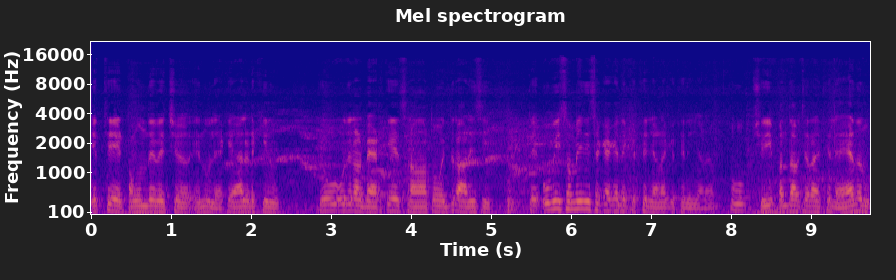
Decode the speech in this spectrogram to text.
ਇੱਥੇ ਟਾਊਨ ਦੇ ਵਿੱਚ ਇਹਨੂੰ ਲੈ ਕੇ ਆਇਆ ਲੜਕੀ ਨੂੰ। ਤੇ ਉਹ ਉਹਦੇ ਨਾਲ ਬੈਠ ਕੇ ਸਰਾਂ ਤੋਂ ਇੱਧਰ ਆ ਰਹੀ ਸੀ ਤੇ ਉਹ ਵੀ ਸਮਝ ਨਹੀਂ ਸਕਿਆ ਕਿ ਕਿੱਥੇ ਜਾਣਾ, ਕਿੱਥੇ ਨਹੀਂ ਜਾਣਾ। ਉਹ ਸ਼ਰੀਫ ਬੰਦਾ ਵਿਚਾਰਾ ਇੱਥੇ ਲੈ ਆਇਆ ਇਹਨਾਂ ਨੂੰ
